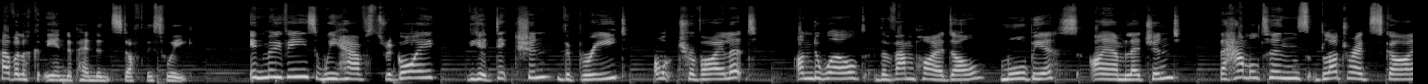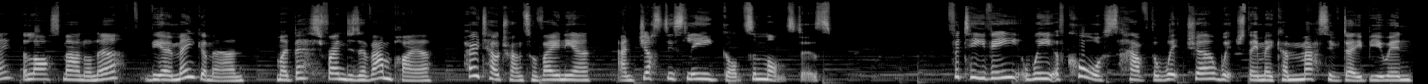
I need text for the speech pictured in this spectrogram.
have a look at the independent stuff this week. In movies, we have Strigoi, The Addiction, The Breed, Ultraviolet, Underworld, The Vampire Doll, Morbius, I Am Legend, The Hamiltons, Blood Red Sky, The Last Man on Earth, The Omega Man, My Best Friend is a Vampire, Hotel Transylvania, and Justice League Gods and Monsters. For TV, we of course have The Witcher, which they make a massive debut in.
